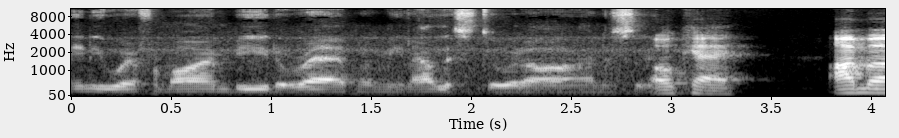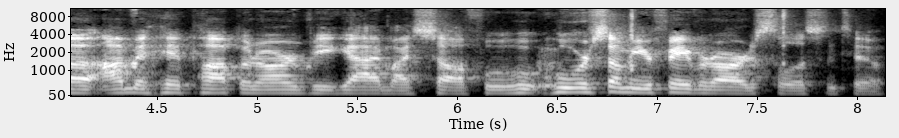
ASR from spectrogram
anywhere from R and B to rap. I mean, I listen to it all, honestly. Okay, I'm a I'm a hip hop and R and B guy myself. Who, who are some of your favorite artists to listen to?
